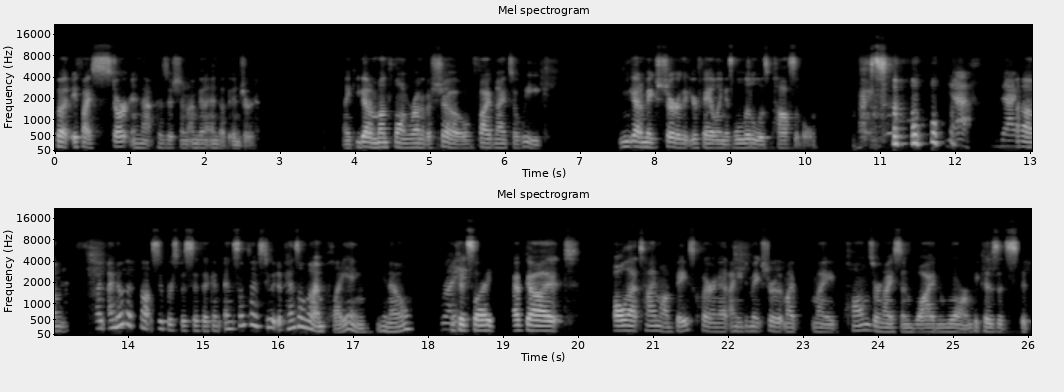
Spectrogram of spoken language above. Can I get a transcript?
But if I start in that position, I'm going to end up injured. Like you got a month long run of a show, five nights a week. You got to make sure that you're failing as little as possible. Right. So, Yes. Exactly. Um, I, I know that's not super specific, and, and sometimes too, it depends on what I'm playing. You know, right. if it's like I've got all that time on bass clarinet, I need to make sure that my my palms are nice and wide and warm because it's it's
